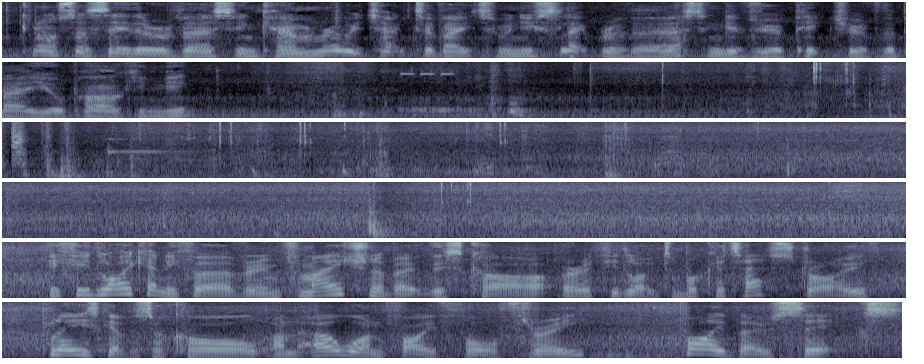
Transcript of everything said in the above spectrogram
You can also see the reversing camera which activates when you select reverse and gives you a picture of the bay you're parking in. If you'd like any further information about this car or if you'd like to book a test drive, please give us a call on 01543 506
